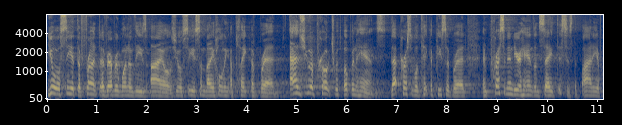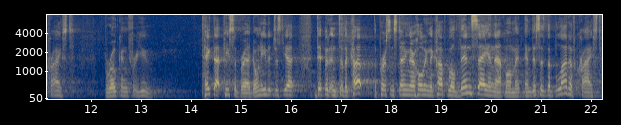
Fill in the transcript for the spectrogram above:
You will see at the front of every one of these aisles, you'll see somebody holding a plate of bread. As you approach with open hands, that person will take a piece of bread and press it into your hands and say, This is the body of Christ, broken for you. Take that piece of bread, don't eat it just yet, dip it into the cup. The person standing there holding the cup will then say in that moment, And this is the blood of Christ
